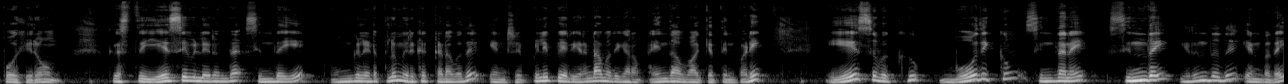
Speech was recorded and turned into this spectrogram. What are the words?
போகிறோம். கிறிஸ்து இயேசுவில் இருந்த சிந்தையே உங்களிடத்திலும் இருக்க கடவுது என்று பிலிப்பேர் இரண்டாம் அதிகாரம் ஐந்தாம் வாக்கியத்தின்படி இயேசுவுக்கு போதிக்கும் சிந்தனை சிந்தை இருந்தது என்பதை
